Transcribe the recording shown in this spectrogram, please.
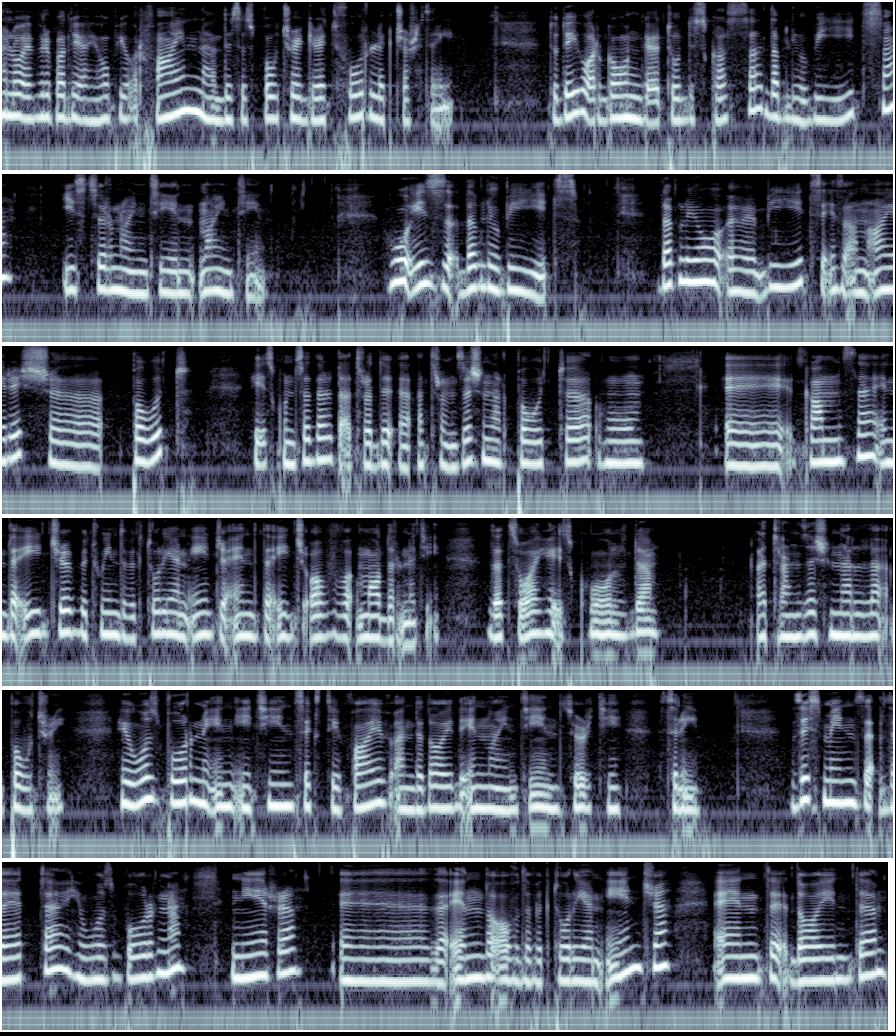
Hello everybody, I hope you are fine. Uh, this is Poetry Grade 4 Lecture 3. Today we are going uh, to discuss uh, W.B. Yeats uh, Easter 1919. Who is W.B. Yeats? W.B. Yeats is an Irish uh, poet. He is considered a, uh, a transitional poet uh, who uh, comes in the age between the Victorian age and the age of modernity. That's why he is called uh, a transitional poetry. He was born in 1865 and died in 1933. This means that uh, he was born near uh, the end of the Victorian age and died uh,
